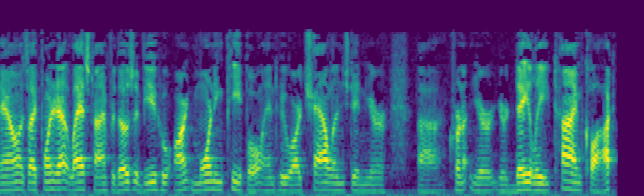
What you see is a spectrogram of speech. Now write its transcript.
Now, as I pointed out last time, for those of you who aren't morning people and who are challenged in your uh, your your daily time clock,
